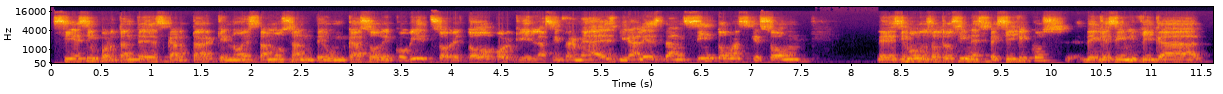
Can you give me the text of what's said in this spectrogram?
sí es importante descartar que no estamos ante un caso de COVID, sobre todo porque las enfermedades virales dan síntomas que son, le decimos nosotros, inespecíficos, de que significa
